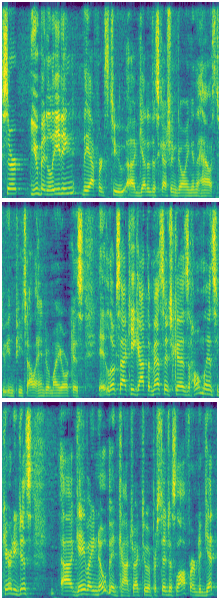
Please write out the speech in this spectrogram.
Sir, you've been leading the efforts to uh, get a discussion going in the House to impeach Alejandro Mayorkas. It looks like he got the message because Homeland Security just uh, gave a no bid contract to a prestigious law firm to get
